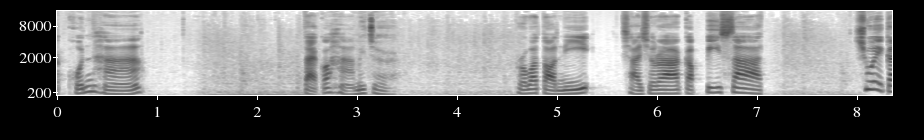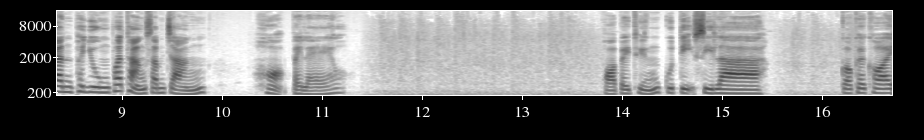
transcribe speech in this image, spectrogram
กค้นหา แต่ก็หาไม่เจอ เพราะว่าตอนนี้ชายชรากับปีศาจช่วยกันพยุงพระถังซัมจั๋งเหาะไปแล้ว พอไปถึงกุฏิศิลา ก็ค่อย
